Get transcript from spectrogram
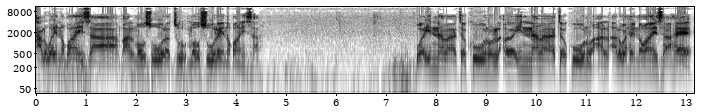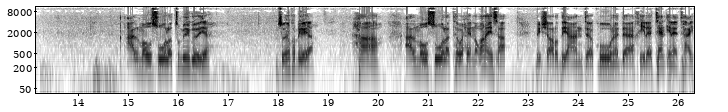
al way noqonaysaa almawsuulatu mawsuulay noqonaysaa wainamaa takuunu al waxay noqonaysaa hee almawsuulatu midin godayaa msuu idin kordhigayaa haa almawsuulata waxay noqonaysaa bishardi an takuuna daakhilatan inay tahay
